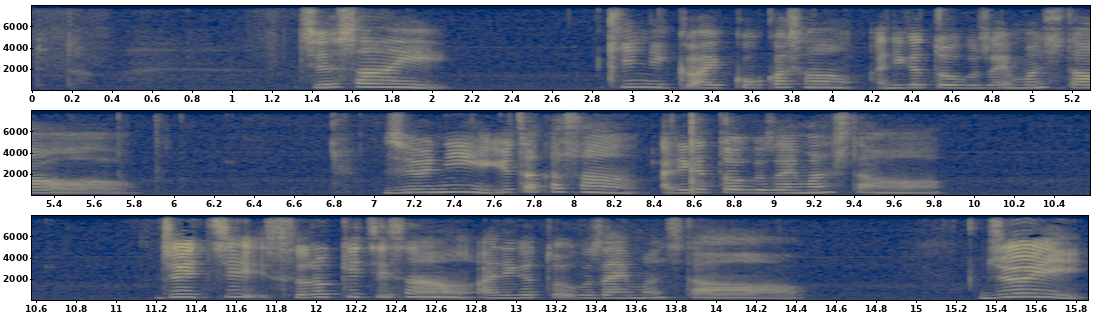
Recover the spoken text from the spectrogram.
てた。13位筋肉愛好家さんありがとうございました。12位豊さんありがとうございました。11位スロ吉さんありがとうございました。10位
